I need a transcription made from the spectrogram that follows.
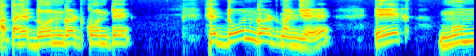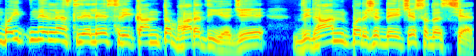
आता हे दोन गट कोणते? हे दोन गट म्हणजे एक मुंबईतले नसलेले श्रीकांत भारतीय जे विधान परिषदेचे सदस्य आहेत.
